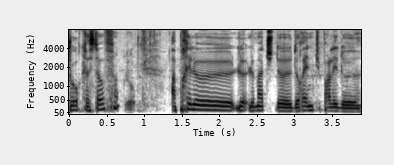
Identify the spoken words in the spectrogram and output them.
Bonjour Christophe. Bonjour. Après le, match de, Rennes, tu parlais de,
